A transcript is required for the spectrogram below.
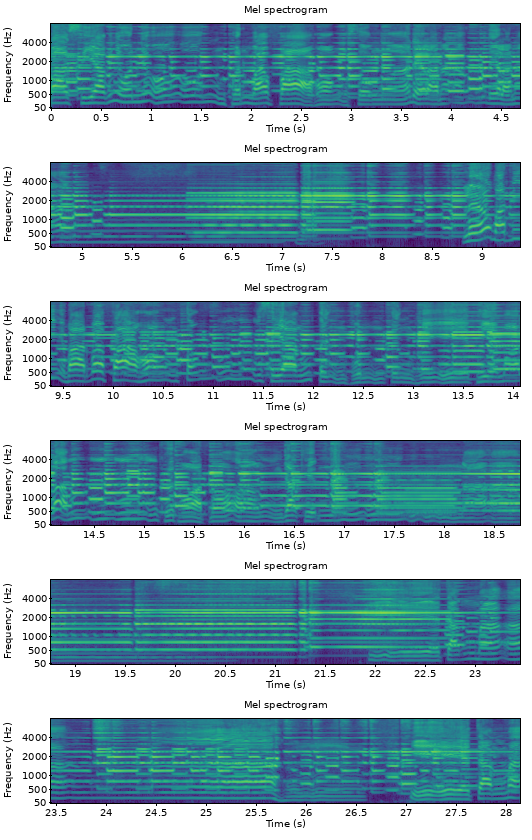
ลาเสียงโยนโยนเพิ่นว่าฟ้าห้องทรงเดละนางเดละนางแล้วบัดนี้บาดว่าฟ้าห้องตรงเสียงตึงพุ่นตึงพี่พี่หมอลำคือทอดน้องอยากเห็นน้ำพี่จังมาพี่จังมา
